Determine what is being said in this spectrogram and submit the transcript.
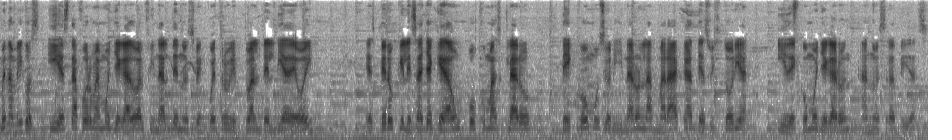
Bueno amigos, y de esta forma hemos llegado al final de nuestro encuentro virtual del día de hoy. Espero que les haya quedado un poco más claro de cómo se originaron las maracas, de su historia y de cómo llegaron a nuestras vidas.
